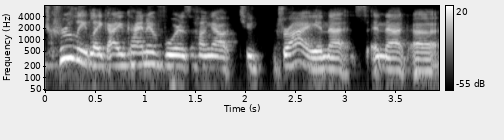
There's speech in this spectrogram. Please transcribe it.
truly like i kind of was hung out to dry in that in that uh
